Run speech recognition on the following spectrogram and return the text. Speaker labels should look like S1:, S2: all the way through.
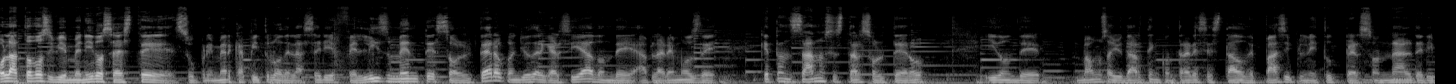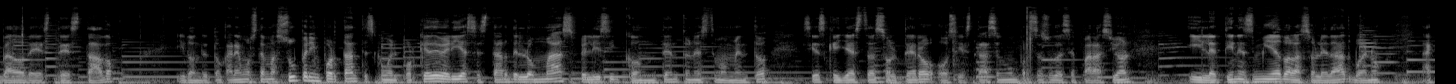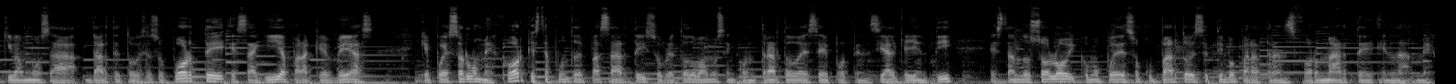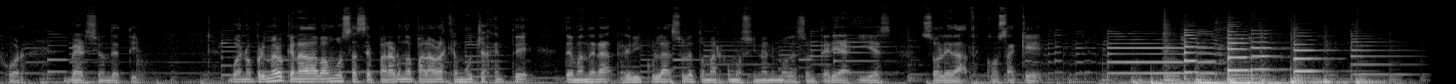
S1: Hola a todos y bienvenidos a este su primer capítulo de la serie Felizmente Soltero con Juder García, donde hablaremos de qué tan sano es estar soltero y donde vamos a ayudarte a encontrar ese estado de paz y plenitud personal derivado de este estado. Y donde tocaremos temas súper importantes como el por qué deberías estar de lo más feliz y contento en este momento si es que ya estás soltero o si estás en un proceso de separación y le tienes miedo a la soledad, bueno, aquí vamos a darte todo ese soporte, esa guía para que veas que puede ser lo mejor que esté a punto de pasarte y sobre todo vamos a encontrar todo ese potencial que hay en ti estando solo y cómo puedes ocupar todo ese tiempo para transformarte en la mejor versión de ti. Bueno, primero que nada vamos a separar una palabra que mucha gente de manera ridícula suele tomar como sinónimo de soltería y es soledad, cosa que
